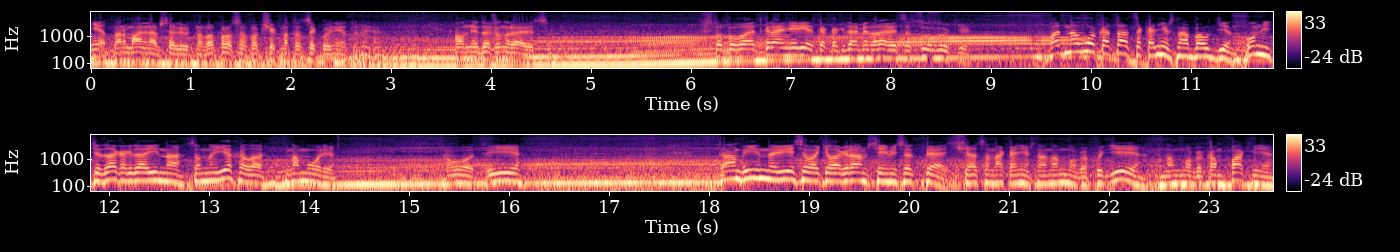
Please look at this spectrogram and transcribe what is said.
Нет, нормально абсолютно. Вопросов вообще к мотоциклу нет у меня. Он мне даже нравится. Что бывает крайне редко, когда мне нравится Сузуки. Одного кататься, конечно, обалден. Помните, да, когда Инна со мной ехала на море? Вот, и там Инна весила килограмм 75. Сейчас она, конечно, намного худее, намного компактнее,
